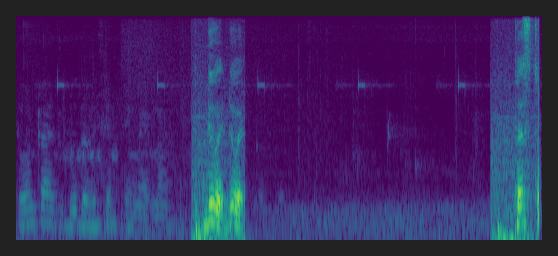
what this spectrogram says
Don't try to do the reset thing right now. Do it. Do it. Pistol.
